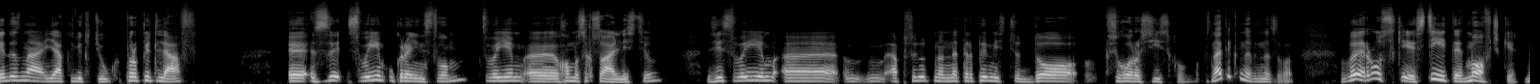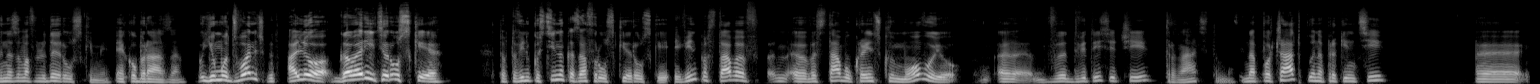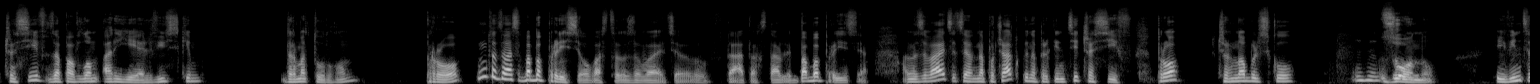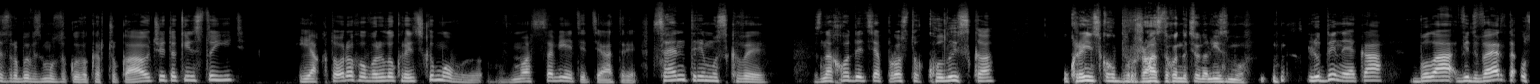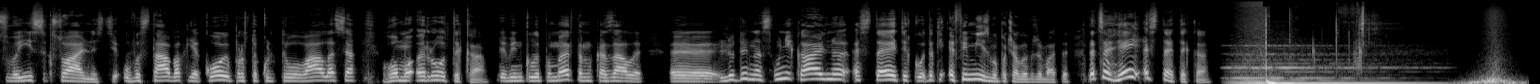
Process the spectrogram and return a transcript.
Я не знаю, як Віктюк пропетляв е, з своїм українством, своїм е, гомосексуальністю, зі своїм е, абсолютно нетерпимістю до всього російського. Знаєте, як він називав? Ви русські, стійте, мовчки. Він називав людей русскими, як образа. Йому дзвонять, кажуть, алло, говоріть русські. Тобто він постійно казав русський, русський. І він поставив е, виставу українською мовою е, в 2013-му. На початку і наприкінці е, часів за Павлом Ар'є, львівським драматургом. Про ну це називається Баба Прися. У вас це називається в театрах ставлять Баба Прися. А називається це на початку і наприкінці часів про Чорнобильську зону. І він це зробив з музикою Вакарчука, очі так він стоїть. І актори говорили українською мовою в Моссовєті театрі. В центрі Москви знаходиться просто колиска українського буржуазного націоналізму. Людина, яка була відверта у своїй сексуальності, у виставах якої просто культивувалася гомоеротика. Він, коли помер, там казали, е, людина з унікальною естетикою, такі ефемізми почали вживати. Та це гей-естетика.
